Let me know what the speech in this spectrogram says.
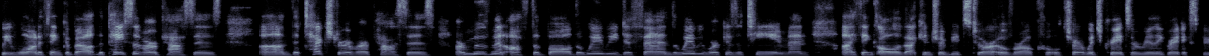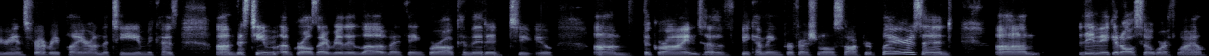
we want to think about the pace of our passes, um, the texture of our passes, our movement off the ball, the way we defend, the way we work as a team. And I think all of that contributes to our overall culture, which creates a really great experience for every player on the team because um, this team of girls I really love, I think we're all committed to um, the grind of becoming professional soccer players. And um, they make it also worthwhile.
